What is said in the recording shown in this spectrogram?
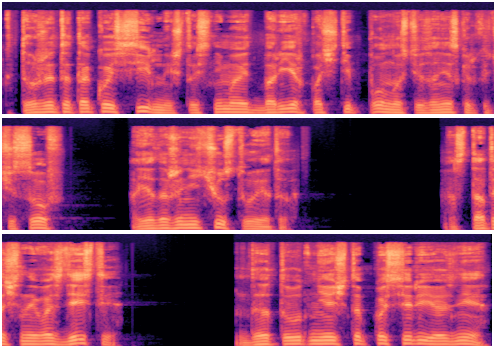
кто же это такой сильный, что снимает барьер почти полностью за несколько часов, а я даже не чувствую этого? Остаточное воздействие? Да тут нечто посерьезнее.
